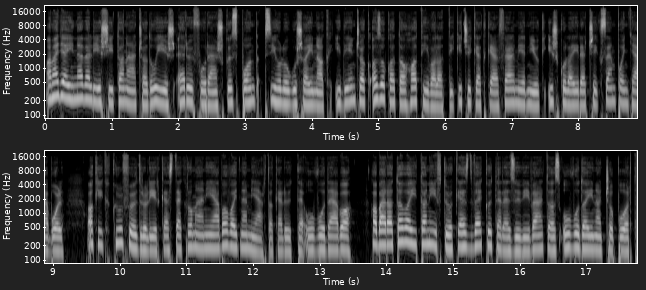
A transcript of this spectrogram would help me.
A megyei nevelési tanácsadó és erőforrás központ pszichológusainak idén csak azokat a hat év alatti kicsiket kell felmérniük iskolaérettség szempontjából, akik külföldről érkeztek Romániába vagy nem jártak előtte óvodába. Habár a tavalyi tanévtől kezdve kötelezővé vált az óvodai nagycsoport,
